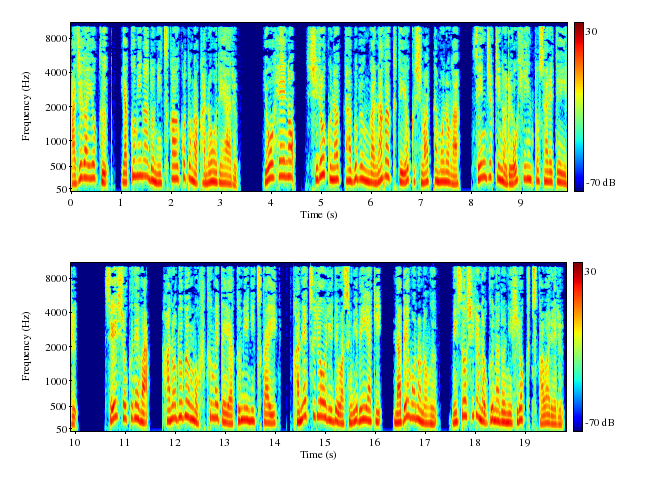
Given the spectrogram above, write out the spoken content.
味が良く、薬味などに使うことが可能である。傭兵の白くなった部分が長くてよく締まったものが、千樹機の良品とされている。生食では、葉の部分も含めて薬味に使い、加熱料理では炭火焼き、鍋物の具、味噌汁の具などに広く使われる。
